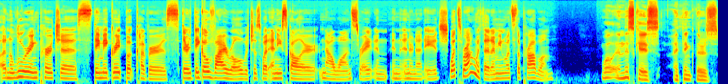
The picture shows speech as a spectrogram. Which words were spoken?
an alluring purchase. They make great book covers. They they go viral, which is what any scholar now wants, right? In in the internet age. What's wrong with it? I mean, what's the problem? Well, in this case, I think there's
